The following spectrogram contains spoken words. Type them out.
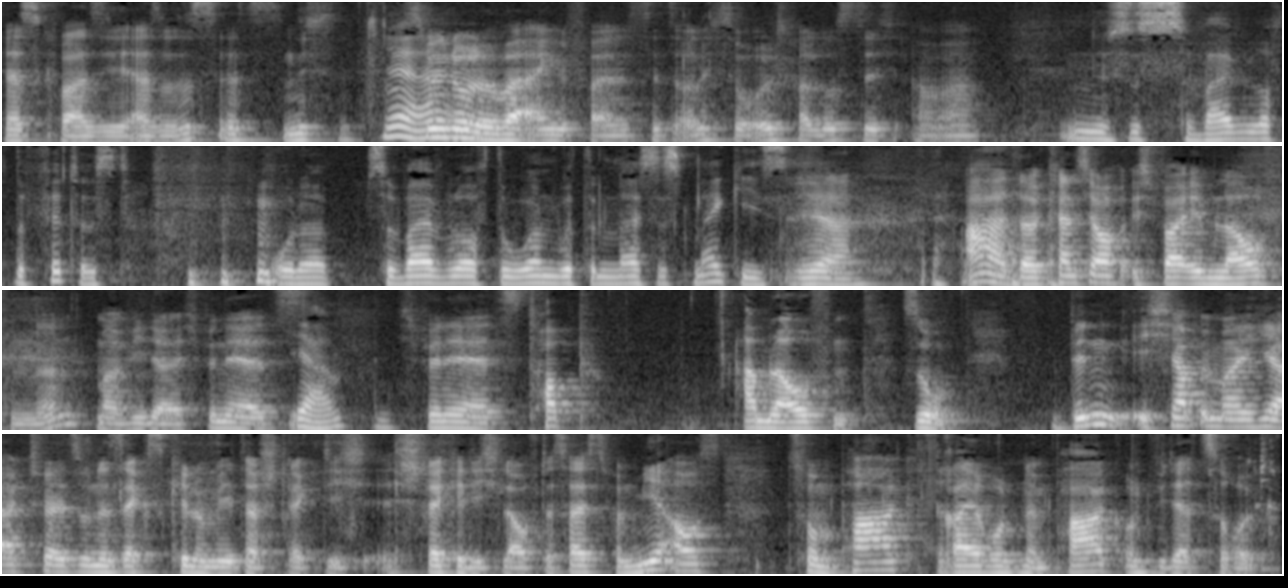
Das quasi, also das ist jetzt nicht, ja, ist mir nur dabei eingefallen, ist jetzt auch nicht so ultra lustig, aber... Es ist Survival of the Fittest. Oder Survival of the One with the nicest Nikes. Ja. Ah, da kann ich auch, ich war eben laufen, ne? Mal wieder. Ich bin ja jetzt, ja. ich bin ja jetzt top am Laufen. So, bin, ich habe immer hier aktuell so eine 6 Kilometer Strecke die, ich, Strecke, die ich laufe. Das heißt, von mir aus zum Park, drei Runden im Park und wieder zurück.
